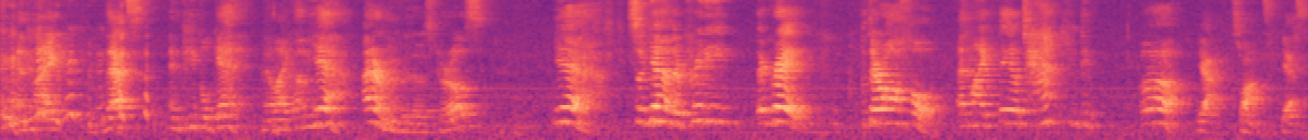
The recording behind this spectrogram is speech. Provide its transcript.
And like that's and people get it. They're like, oh yeah, I remember those girls. Yeah. So yeah, they're pretty, they're great, but they're awful. And like they attack you. They, oh yeah, swans. Yes.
